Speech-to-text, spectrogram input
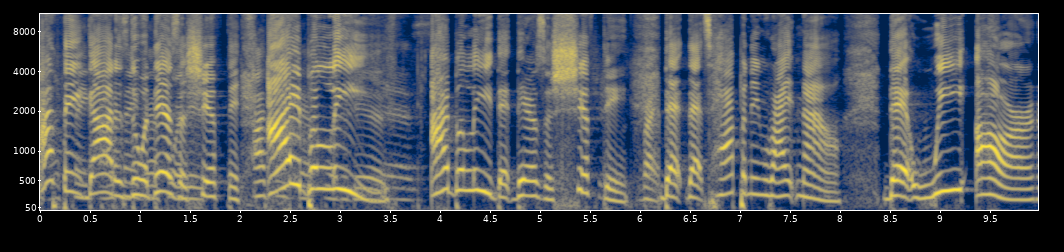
I, think, think- God I is think doing there's a it- shifting. I I, that's what it believe is. Yes. I believe that there's a shifting Right. that that's happening right now that we are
